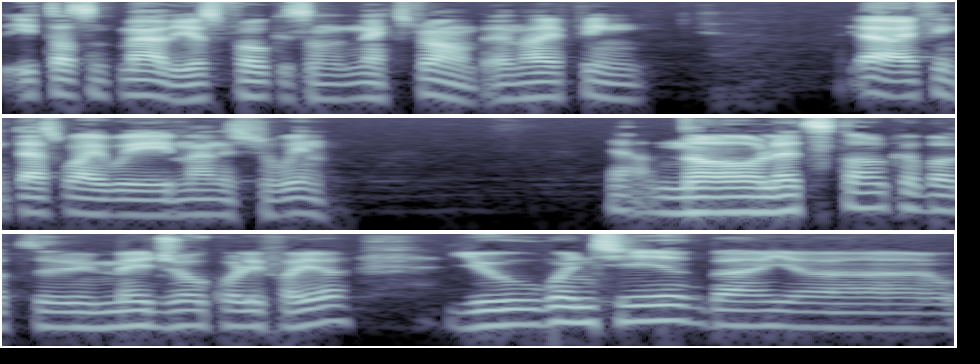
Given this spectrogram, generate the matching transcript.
it doesn't matter. Just focus on the next round. And I think yeah, I think that's why we managed to win. Yeah. Now let's talk about the major qualifier. You went here by uh,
